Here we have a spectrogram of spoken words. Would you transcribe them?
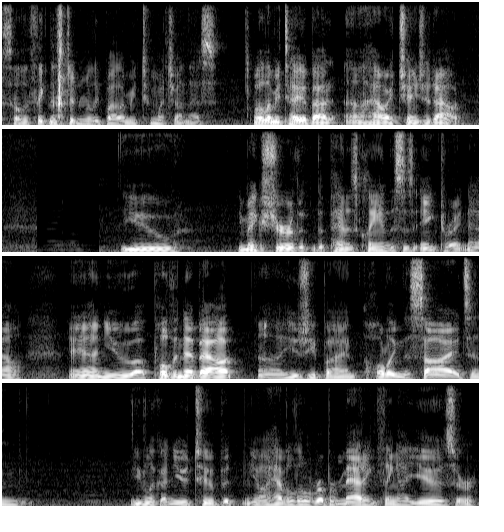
So the thickness didn't really bother me too much on this. Well, let me tell you about uh, how I change it out. You you make sure that the pen is clean. This is inked right now. And you uh, pull the nib out, uh, usually by holding the sides. And you can look on YouTube, but you know I have a little rubber matting thing I use, or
